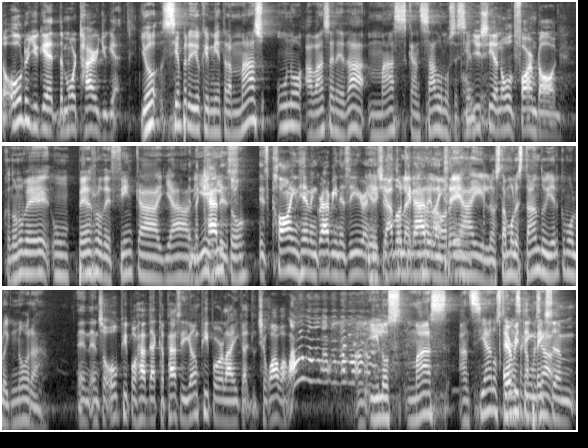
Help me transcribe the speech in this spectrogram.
the older you get, the more tired you get. Yo siempre digo que mientras más uno avanza en edad, más cansado uno se When you siente. see an old farm dog Cuando uno ve un perro de finca ya and the cat is, viejito is clawing him and grabbing his ear and y el he's just gato le looking at agarra it la like saying, oreja y lo está molestando y él como lo ignora. And, and so old people have that capacity. Young people are like chihuahua. Wah, wah. Y los más ancianos tienen esa Everything makes capacidad. them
